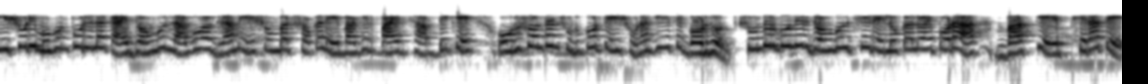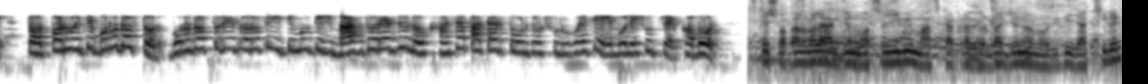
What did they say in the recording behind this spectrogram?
কিশোরী মোহনপুর এলাকায় জঙ্গল লাগোয়া গ্রামে সোমবার সকালে বাঘের পায়ের ছাপ দেখে অনুসন্ধান শুরু করতেই শোনা গিয়েছে গর্জন। সুন্দরবনের জঙ্গল ছেড়ে লোকালয়ে পড়া বাঘকে ফেরাতে তৎপর হয়েছে বন দপ্তর। বন দপ্তরের তরফে ইতিমধ্যেই বাঘ ধরার জন্য খাঁচা পাতার তোড়জোড় শুরু হয়েছে বলে সূত্রের খবর। আজকে সকালবেলা একজন মৎস্যজীবী মাছ কাঁকড়া ধরবার জন্য নদীতে যাচ্ছিলেন।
